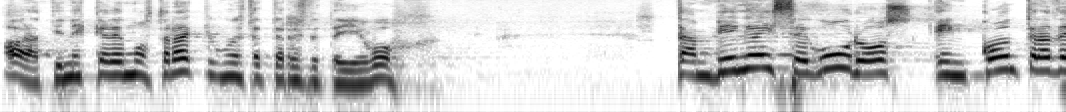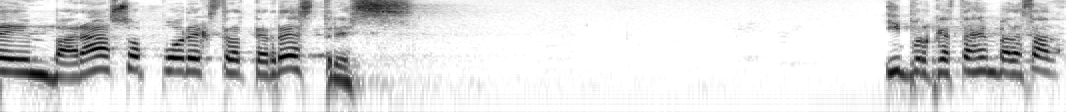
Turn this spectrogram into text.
Ahora, tienes que demostrar que un extraterrestre te llevó. También hay seguros en contra de embarazo por extraterrestres. ¿Y por qué estás embarazada?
